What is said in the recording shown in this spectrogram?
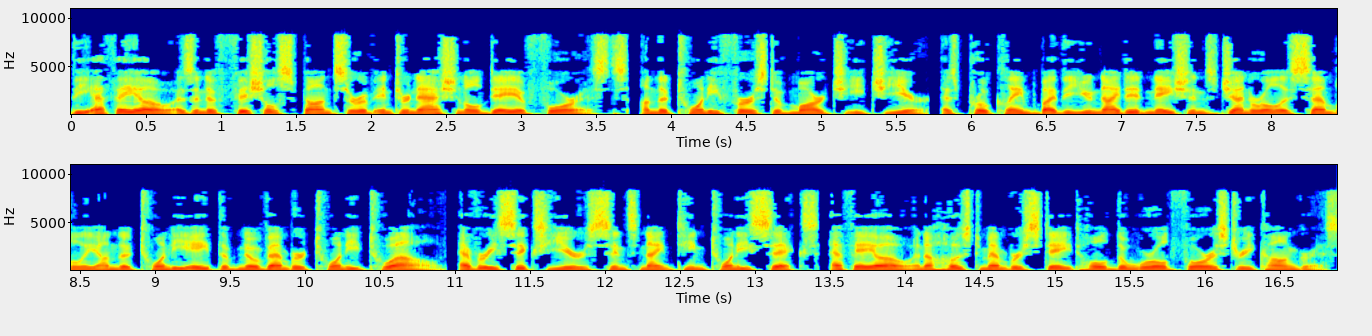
The FAO is an official sponsor of International Day of Forests, on 21 March each year, as proclaimed by the United Nations General Assembly on 28 November 2012. Every six years since 1926, FAO and a host member state hold the World Forestry Congress.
